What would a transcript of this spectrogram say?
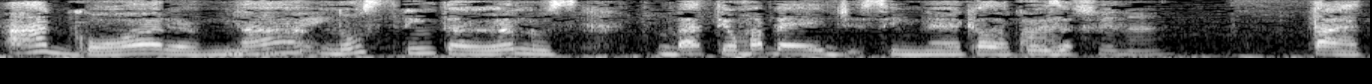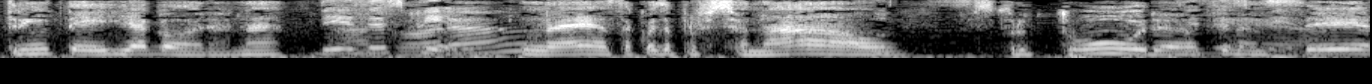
Agora, na, bem. nos 30 anos, bateu uma bad, assim, né? Aquela coisa. Bate, né? Tá, 30 e agora, né? Desespero. Agora- né? Essa coisa profissional, estrutura Desespero, financeira,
